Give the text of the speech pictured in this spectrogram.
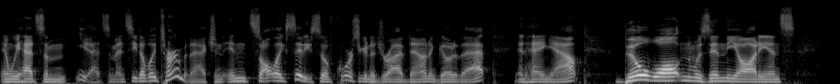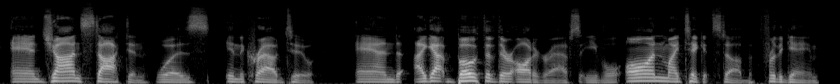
and we had some you know, had some NCAA tournament action in Salt Lake City. So of course you're going to drive down and go to that and hang out. Bill Walton was in the audience, and John Stockton was in the crowd too. And I got both of their autographs, Evil, on my ticket stub for the game,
